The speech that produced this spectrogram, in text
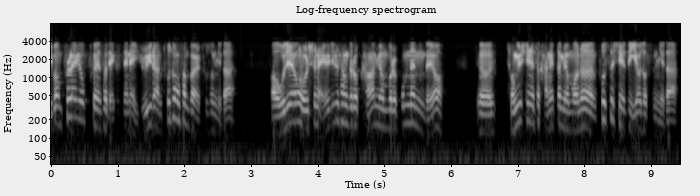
이번 플레이오프에서 넥센의 유일한 토종 선발 투수입니다. 어, 오재영은 올 시즌 LG를 상대로 강한 면모를 뽐냈는데요. 어, 정규 시즌에서 강했던 면모는 포스트 시즌에도 이어졌습니다.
